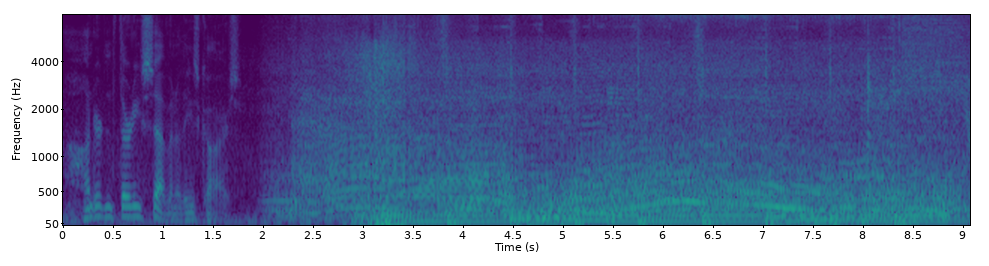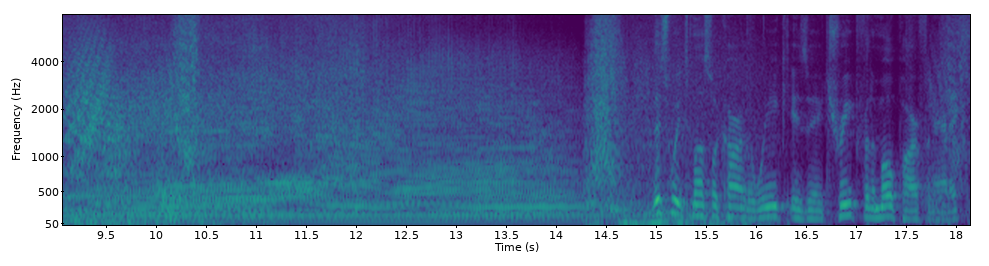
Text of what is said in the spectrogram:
137 of these cars. This week's Muscle Car of the Week is a treat for the Mopar fanatics,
